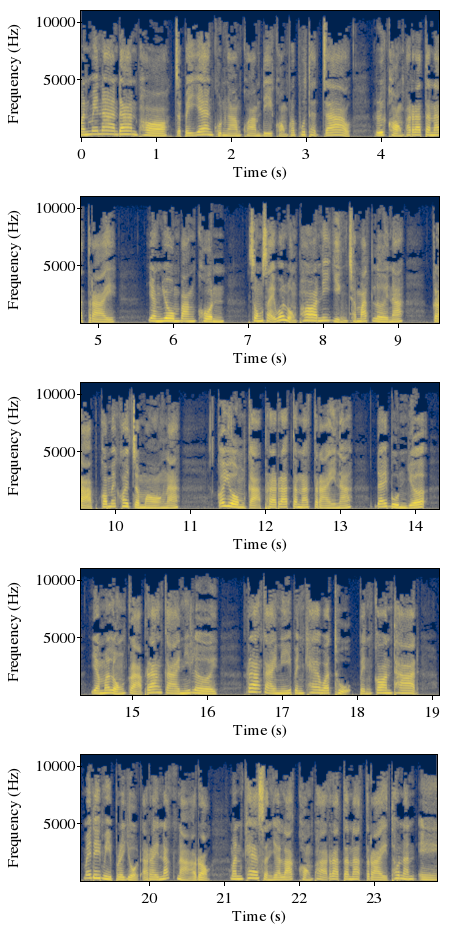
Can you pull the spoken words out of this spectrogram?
มันไม่น่าด้านพอจะไปแย่งคุณงามความดีของพระพุทธเจ้า หรือของพระรัตนตรัย อย่างโยมบางคน สงสัยว่าหลวงพ่อนี่หยิ่งชะมัดเลยนะ กราบก็ไม่ค่อยจะมองนะก็โยมกราบพระรัตนตรัยนะ ได้บุญเยอะ อย่ามาหลงกราบร่างกายนี้เลย ร่างกายนี้เป็นแค่วัตถุเป็นก้อนธาตุไม่ได้มีประโยชน์อะไรนักหนาหรอก มันแค่สัญญลักษณ์ของพระรัตนตรัยเท่านั้นเอง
